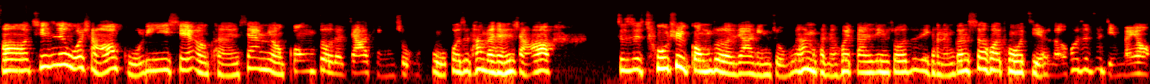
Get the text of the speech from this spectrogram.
哦，其实我想要鼓励一些呃，可能现在没有工作的家庭主妇，或者他们很想要就是出去工作的家庭主妇，他们可能会担心说自己可能跟社会脱节了，或是自己没有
